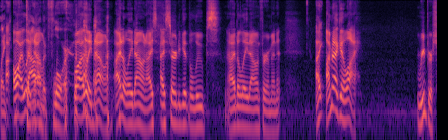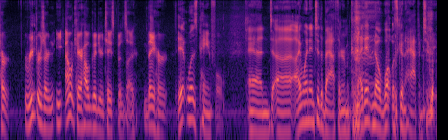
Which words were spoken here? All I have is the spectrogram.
like I- oh, I laid down, on the floor. Well, I laid down. I had to lay down. I, I started to get the loops. I had to lay down for a minute. I I'm not gonna lie. Reapers hurt. Reapers are. I don't care how good your taste buds are. They hurt. it was painful, and uh, I went into the bathroom because I didn't know what was going to happen to me.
